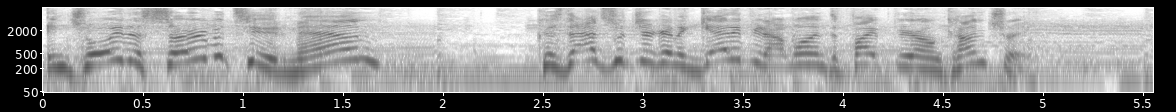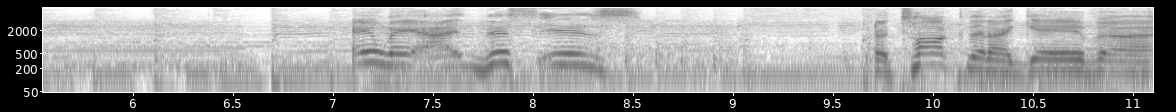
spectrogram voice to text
Enjoy the servitude, man. Because that's what you're going to get if you're not willing to fight for your own country. Anyway, I, this is a talk that I gave uh,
